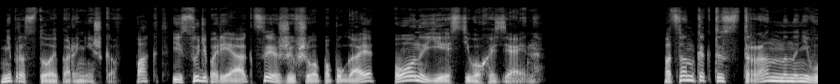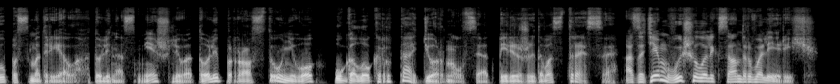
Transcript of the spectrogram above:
непростой парнишка, факт. И судя по реакции жившего попугая, он и есть его хозяин. Пацан как-то странно на него посмотрел, то ли насмешливо, то ли просто у него уголок рта дернулся от пережитого стресса. А затем вышел Александр Валерьевич.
